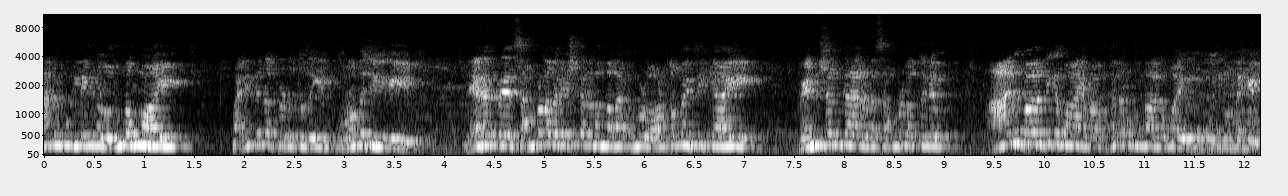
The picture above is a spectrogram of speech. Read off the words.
ആനുകൂല്യങ്ങൾ ഒന്നൊന്നായി പരിമിതപ്പെടുത്തുകയും കുറവ് ചെയ്യുകയും നേരത്തെ ശമ്പള പരിഷ്കരണം നടക്കുമ്പോൾ ഓട്ടോമാറ്റിക്കായി പെൻഷൻകാരുടെ ശമ്പളത്തിലും ആനുപാതികമായ വർധനം ഉണ്ടാകുമായിരുന്നു എന്നുണ്ടെങ്കിൽ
